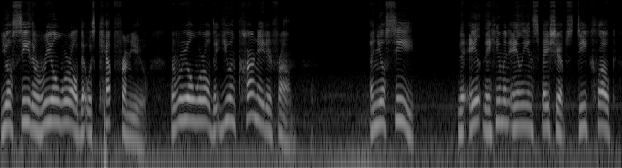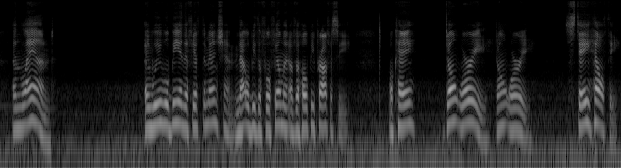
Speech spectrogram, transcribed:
you'll see the real world that was kept from you, the real world that you incarnated from. And you'll see the, the human alien spaceships decloak and land. And we will be in the fifth dimension. And that will be the fulfillment of the Hopi prophecy. Okay? Don't worry. Don't worry. Stay healthy.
